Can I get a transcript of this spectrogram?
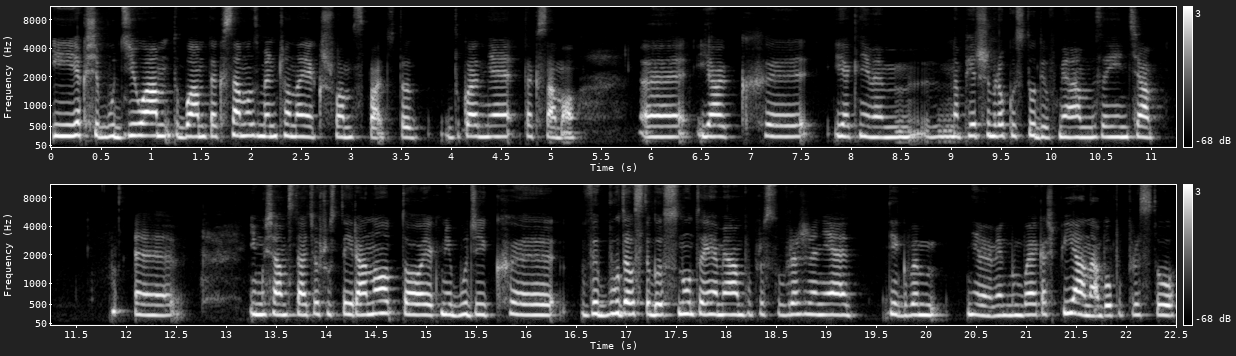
i jak się budziłam, to byłam tak samo zmęczona, jak szłam spać. To dokładnie tak samo. E, Jak, jak nie wiem, na pierwszym roku studiów miałam zajęcia e, i musiałam wstać o 6 rano, to jak mnie budzik e, wybudzał z tego snu, to ja miałam po prostu wrażenie, jakbym, nie wiem, jakbym była jakaś pijana, bo po prostu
